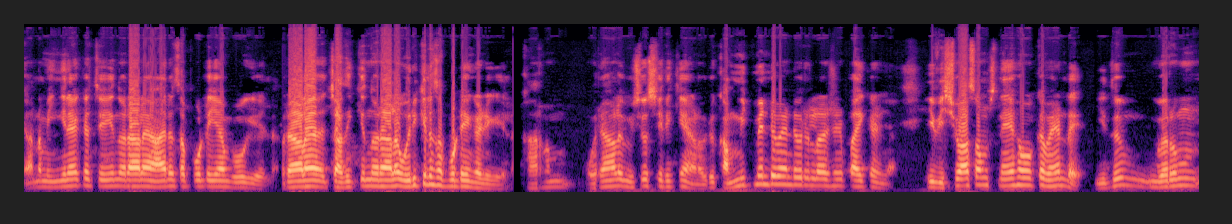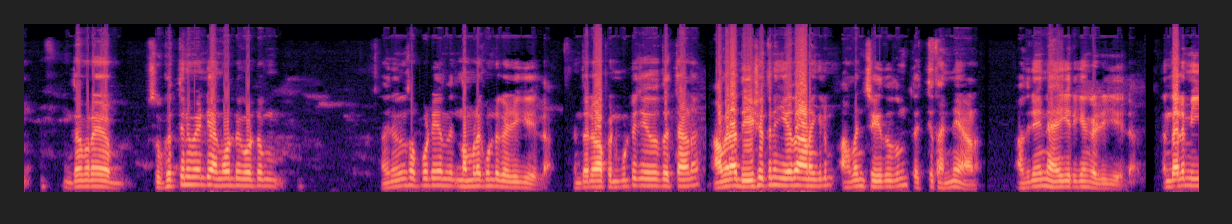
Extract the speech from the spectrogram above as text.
കാരണം ഇങ്ങനെയൊക്കെ ചെയ്യുന്ന ഒരാളെ ആരും സപ്പോർട്ട് ചെയ്യാൻ പോവുകയില്ല ഒരാളെ ചതിക്കുന്ന ഒരാളെ ഒരിക്കലും സപ്പോർട്ട് ചെയ്യാൻ കഴിയുകയില്ല. കാരണം ഒരാൾ വിശ്വസിച്ചിരിക്കുകയാണ്. ഒരു കമ്മിറ്റ്മെന്റ് വേണ്ട ഒരു റിലേഷൻഷിപ്പ് ആയി കഴിഞ്ഞാൽ ഈ വിശ്വാസവും സ്നേഹവും ഒക്കെ വേണ്ടേ? ഇത് വെറും എന്താ പറയാ സുഖത്തിന് വേണ്ടി അങ്ങോട്ടും ഇങ്ങോട്ടും അതിനൊന്നും സപ്പോർട്ട് ചെയ്യാൻ നമ്മളെ കൊണ്ട് കഴിയുകയില്ല. എന്തായാലും ആ പെൺകുട്ടി ചെയ്തത് തെറ്റാണ്. അവൻ ആ ദേഷ്യത്തിന് ചെയ്തതാണെങ്കിലും അവൻ ചെയ്തതും തെറ്റ് തന്നെയാണ്. അതിനെ ന്യായീകരിക്കാൻ കഴിയുകയില്ല. എന്തായാലും ഈ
